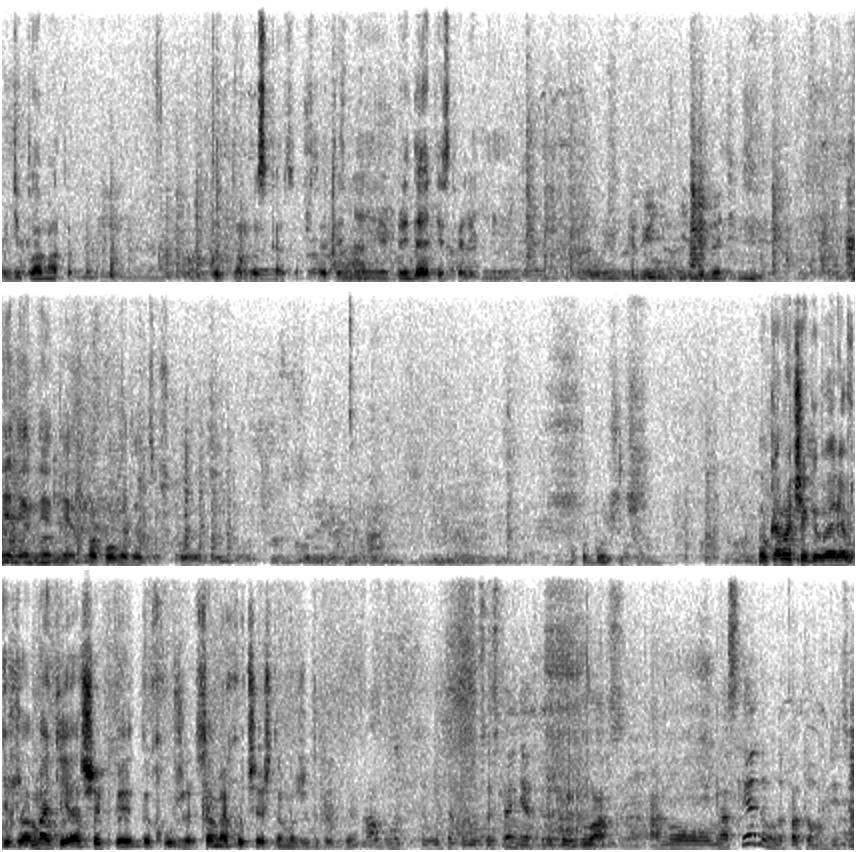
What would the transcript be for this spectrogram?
у дипломатов так. Кто-то там высказывал, что это не предательство или не... Вовремя предвидеть и предать. Не, не, не, нет, по поводу этого, что Это больше, чем... Ну, короче говоря, в дипломатии ошибка это хуже. Самое худшее, что может быть. Да? А вот, вот это вот состояние открытых глаз, оно унаследовано потом детьми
